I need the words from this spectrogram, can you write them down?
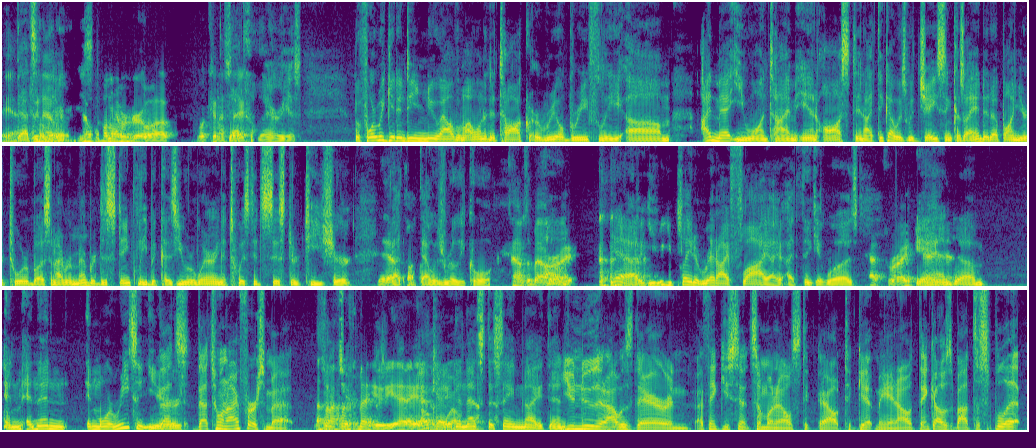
yeah, that's we hilarious. Never, we'll never grow up. What can I say? That's hilarious. Before we get into your new album, I wanted to talk real briefly. Um, I met you one time in Austin. I think I was with Jason because I ended up on your tour bus, and I remember distinctly because you were wearing a Twisted Sister T-shirt. Yeah, I thought that was really cool. Sounds about um, right. yeah, you, you played a Red Eyed Fly, I, I think it was. That's right. And yeah. um, and and then in more recent years, that's, that's when I first met. That's when I first met you. Yeah, yeah. Okay, well, then that's the same night. Then you knew that I was there, and I think you sent someone else to, out to get me, and I would think I was about to split.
